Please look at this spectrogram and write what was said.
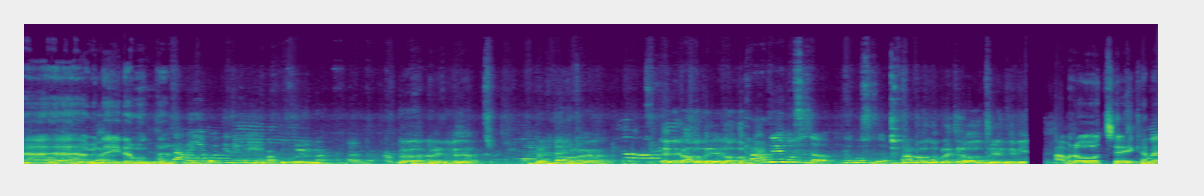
হ্যাঁ হ্যাঁ আমি না এটার মধ্যে। এই রাজু দিয়ে রাজু বসে যাও বসে যাও। রাজু প্লেছে রাজু ট্রেন দিয়ে আমরা হচ্ছে এখানে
